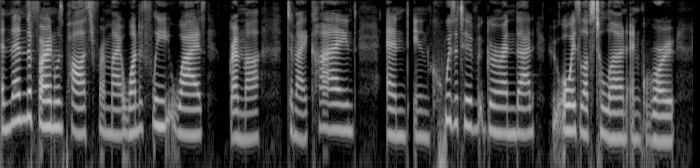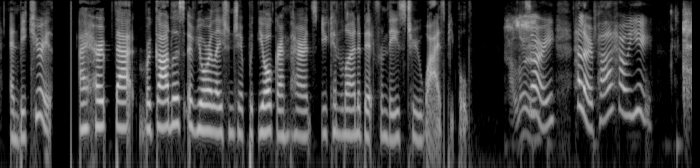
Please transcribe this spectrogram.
And then the phone was passed from my wonderfully wise grandma to my kind and inquisitive granddad who always loves to learn and grow and be curious. I hope that regardless of your relationship with your grandparents, you can learn a bit from these two wise people. Hello. Sorry. Hello, Pa. How are you?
